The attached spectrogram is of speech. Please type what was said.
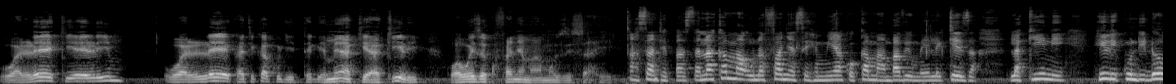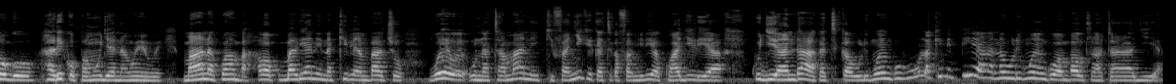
walee kielimu walee katika kujitegemea kiakili waweze kufanya maamuzi sahihi. Asante pasta na kama unafanya sehemu yako kama ambavyo umeelekeza lakini hili kundi dogo haliko pamoja na wewe. Maana kwamba hawakubaliani na kile ambacho wewe unatamani kifanyike katika familia kwa ajili ya kujiandaa katika ulimwengu huu lakini pia na ulimwengu ambao tunatarajia.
